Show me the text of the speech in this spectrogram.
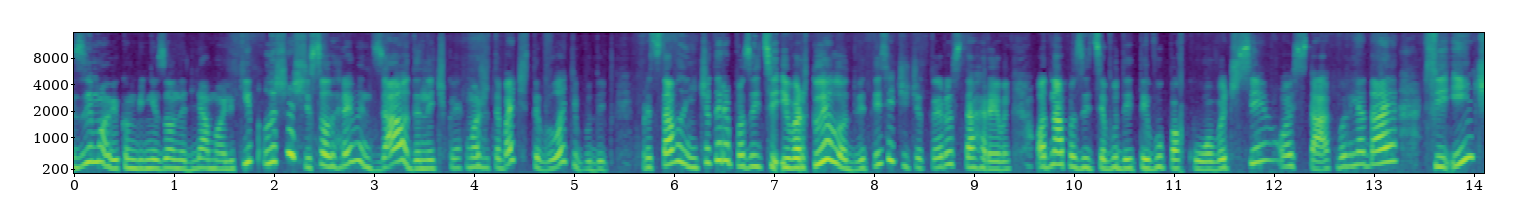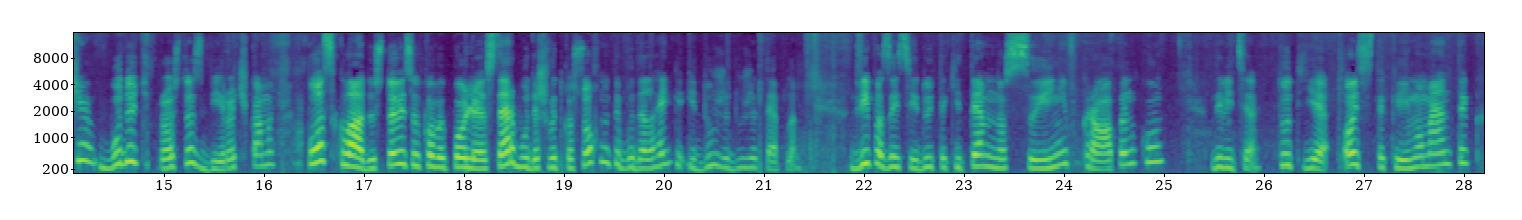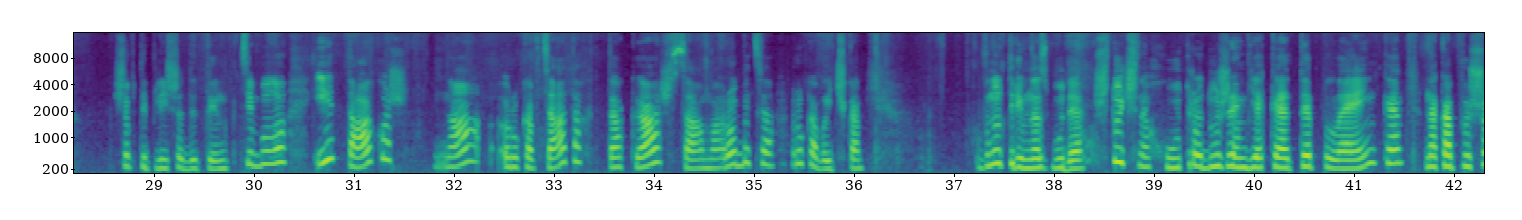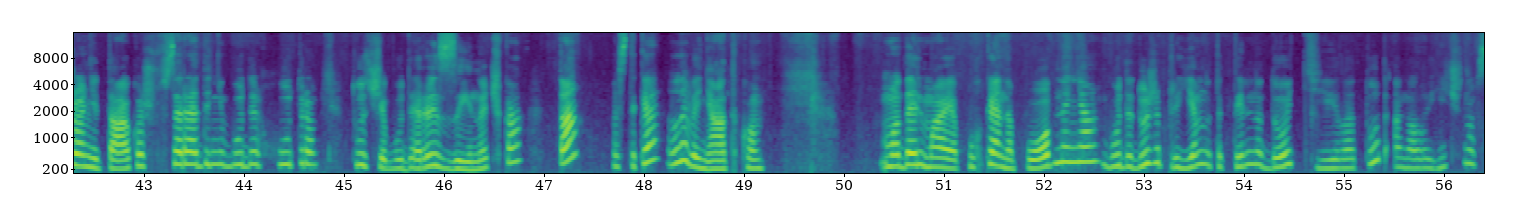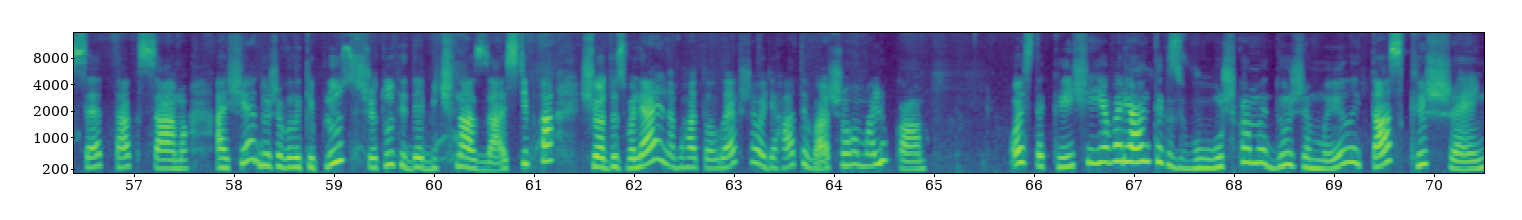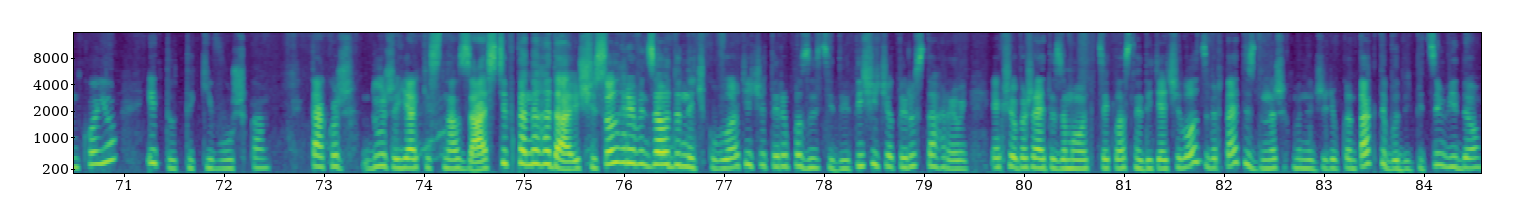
Зимові комбінезони для малюків лише 600 гривень за одиничку. Як можете бачити, в лоті будуть представлені 4 позиції і вартує лот 2400 гривень. Одна позиція буде йти в упаковочці, ось так виглядає. Всі інші будуть просто збірочками. По складу 100% поліестер буде швидко сохнути, буде легеньке і дуже-дуже тепле. Дві позиції йдуть такі темно-сині в крапинку. Дивіться, тут є ось такий моментик, щоб тепліше дитинці було. І також на рукавцятах така ж сама робиться рукавичка. Внутрі в нас буде штучне хутро, дуже м'яке, тепленьке. На капюшоні також всередині буде хутро. Тут ще буде резиночка та ось таке ливенятко. Модель має пухке наповнення, буде дуже приємно тактильно до тіла. Тут аналогічно все так само. А ще дуже великий плюс, що тут іде бічна застібка, що дозволяє набагато легше одягати вашого малюка. Ось такий ще є варіантик з вушками, дуже милий та з кишенькою. І тут такі вушка. Також дуже якісна застібка. Нагадаю, 600 гривень за одиничку, в лоті 4 позиції, 2400 гривень. Якщо бажаєте замовити цей класний дитячий лот, звертайтесь до наших менеджерів. Контакти будуть під цим відео.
